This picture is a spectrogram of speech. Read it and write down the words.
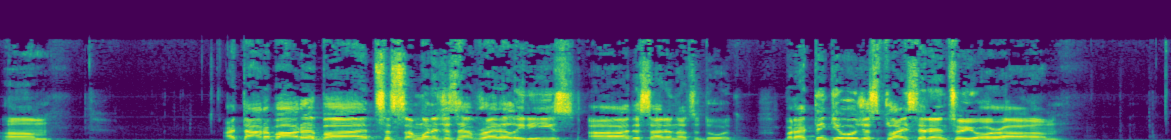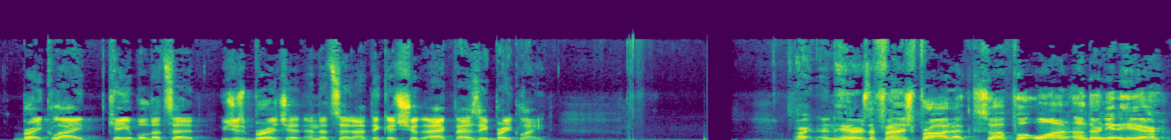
Um, I thought about it, but since I'm gonna just have red LEDs, uh, I decided not to do it. But I think you will just splice it into your um, brake light cable. That's it. You just bridge it and that's it. I think it should act as a brake light. Alright, and here's the finished product. So I put one underneath here.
